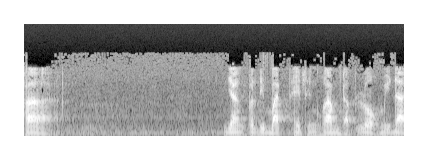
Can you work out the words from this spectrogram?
ถ้ายังปฏิบัติให้ถึงความดับโลกไม่ได้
